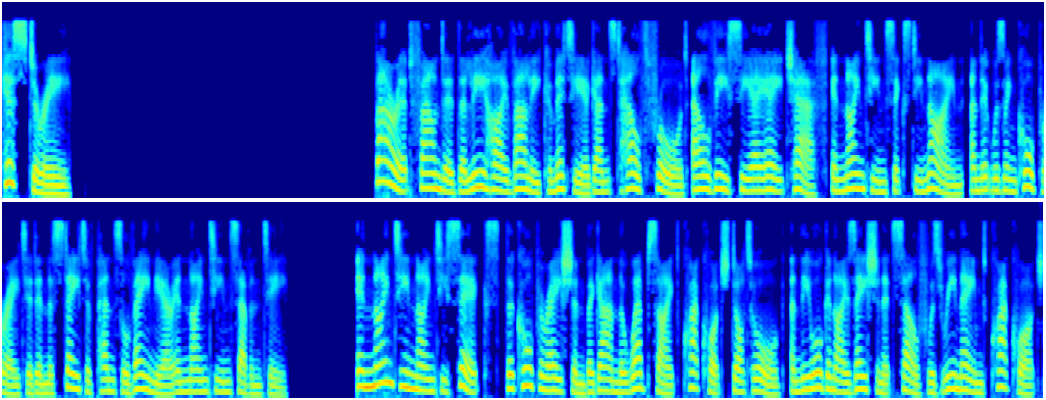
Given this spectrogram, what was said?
History Barrett founded the Lehigh Valley Committee Against Health Fraud in 1969, and it was incorporated in the state of Pennsylvania in 1970. In 1996, the corporation began the website quackwatch.org, and the organization itself was renamed Quackwatch,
